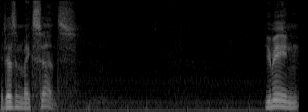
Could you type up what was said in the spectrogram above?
It doesn't make sense. You mean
